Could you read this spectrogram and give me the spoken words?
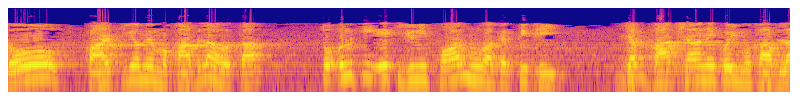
دو پارٹیوں میں مقابلہ ہوتا، تو ان کی ایک یونیفارم ہوا کرتی تھی۔ جب بادشاہ نے کوئی مقابلہ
